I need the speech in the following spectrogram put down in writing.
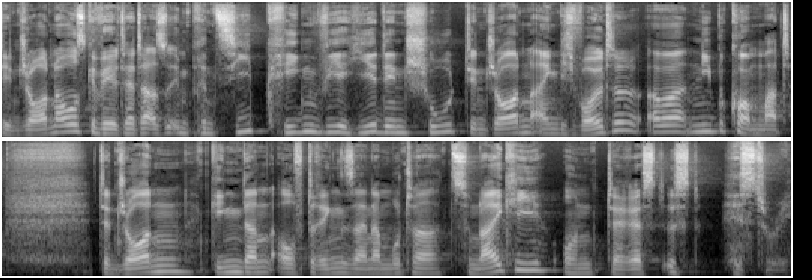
den Jordan ausgewählt hätte. Also im Prinzip kriegen wir hier den Schuh, den Jordan eigentlich wollte, aber nie bekommen hat. Denn Jordan ging dann auf Drängen seiner Mutter zu Nike und der Rest ist History.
